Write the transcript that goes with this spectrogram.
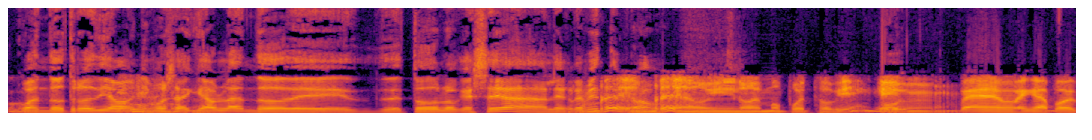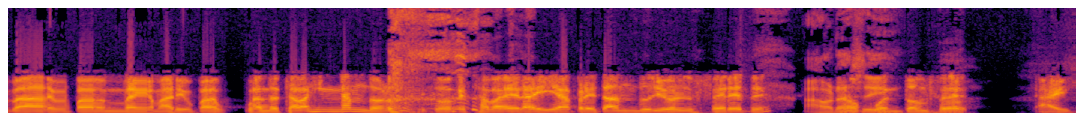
cuando otro día venimos aquí hablando de, de todo lo que sea alegremente. Hombre, ¿no? hombre, hoy nos hemos puesto bien. que- Bueno, venga, pues va, va, venga, Mario. va. Cuando estaba gimnando, ¿no? Y todo lo que estaba era ahí apretando yo el ferete. Ahora ¿no? sí. Pues entonces, ahí.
